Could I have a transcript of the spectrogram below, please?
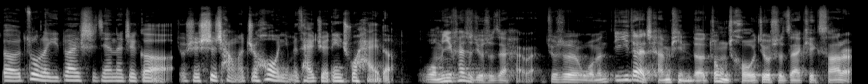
呃做了一段时间的这个就是市场了之后，你们才决定出海的？我们一开始就是在海外，就是我们第一代产品的众筹就是在 Kickstarter。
